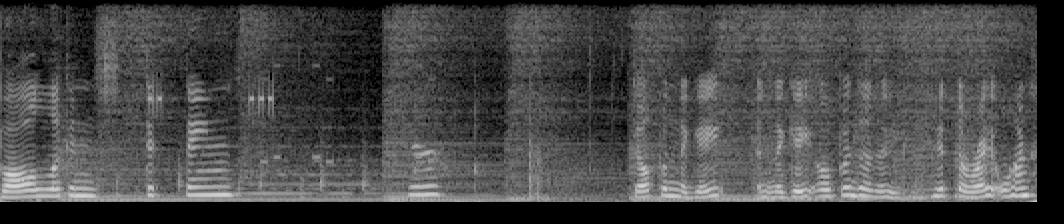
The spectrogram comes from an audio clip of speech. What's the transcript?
ball-looking stick things here to open the gate, and the gate opened and I hit the right one.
